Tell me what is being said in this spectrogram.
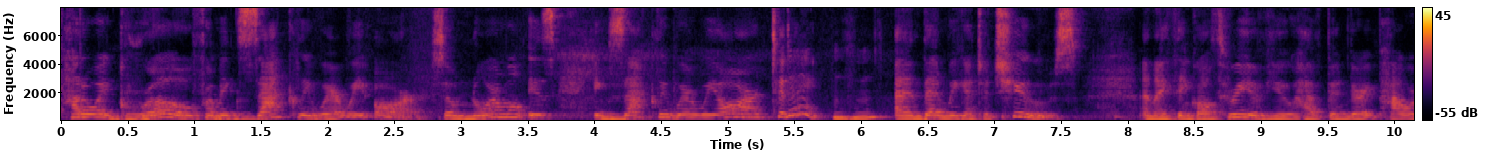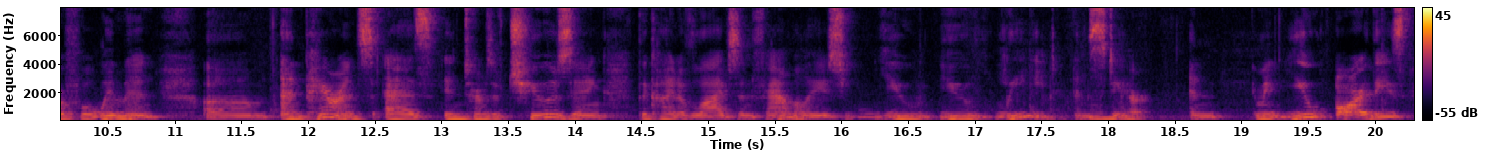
how do I grow from exactly where we are? So normal is exactly where we are today. Mm-hmm. And then we get to choose. And I think all three of you have been very powerful women um, and parents, as in terms of choosing the kind of lives and families you you lead and steer. And I mean, you are these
